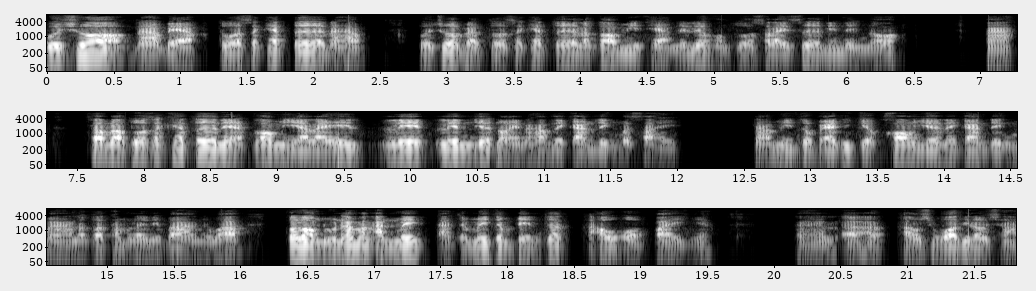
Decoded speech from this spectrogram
virtual นะแบบตัว scatter นะครับ virtual แบบตัว scatter แล้วก็มีแถมในเรื่องของตัว slicer นิดนึงเนาะอะสำหรับตัว scatter เนี่ยก็มีอะไรให้เล่นเล่นเยอะหน่อยนะครับ ในการดึงมาใส่นะมีตัวแปรที่เกี่ยวข้องเยอะในการดึงมา แล้วก็ทำอะไรได้บ้างแต่ว่า ก็ลองดูนะบางอันไม่อาจจะไม่จำเป็นก็เอาออกไปเงี้ย เอาเฉพาะที่เราใช้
